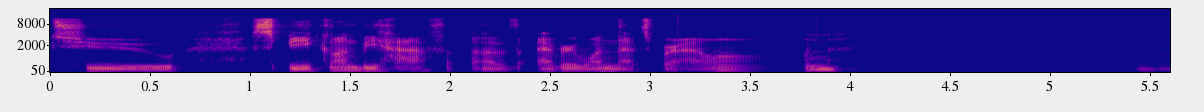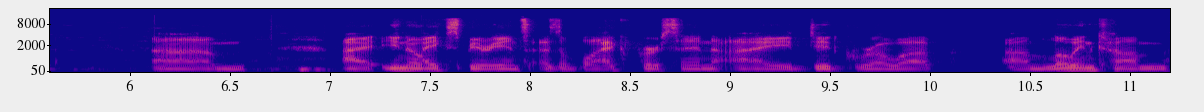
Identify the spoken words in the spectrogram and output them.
to speak on behalf of everyone that's brown. Um, I, you know, my experience as a black person, I did grow up um, low income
